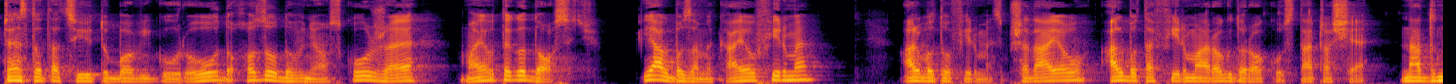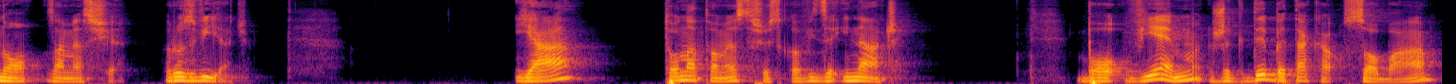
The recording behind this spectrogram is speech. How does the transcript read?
często tacy YouTube'owi guru dochodzą do wniosku, że mają tego dosyć. I albo zamykają firmę, albo tą firmę sprzedają, albo ta firma rok do roku stacza się na dno zamiast się rozwijać. Ja to natomiast wszystko widzę inaczej. Bo wiem, że gdyby taka osoba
